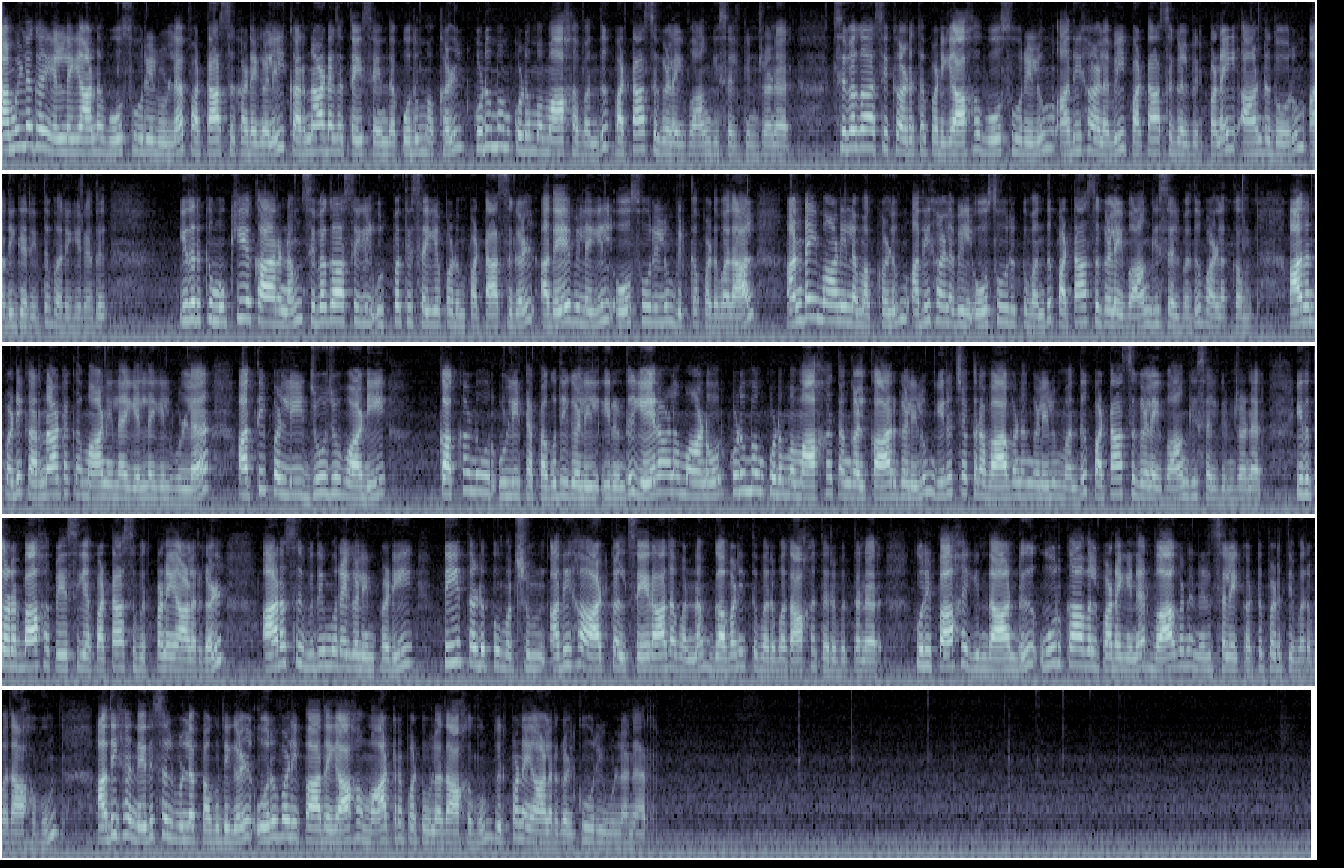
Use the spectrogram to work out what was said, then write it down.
தமிழக எல்லையான ஓசூரில் உள்ள பட்டாசு கடைகளில் கர்நாடகத்தை சேர்ந்த பொதுமக்கள் குடும்பம் குடும்பமாக வந்து பட்டாசுகளை வாங்கி செல்கின்றனர். சிவகாசிக்கு அடுத்தபடியாக ஓசூரிலும் அதிக அளவில் பட்டாசுகள் விற்பனை ஆண்டுதோறும் அதிகரித்து வருகிறது. இதற்கு முக்கிய காரணம் சிவகாசியில் உற்பத்தி செய்யப்படும் பட்டாசுகள். அதே விலையில் ஓசூரிலும் விற்கப்படுவதால் அண்டை மாநில மக்களும் அதிக அளவில் ஓசூருக்கு வந்து பட்டாசுகளை வாங்கி செல்வது வழக்கம். அதன்படி கர்நாடக மாநில எல்லையில் உள்ள அத்திப்பள்ளி ஜூஜுவாடி கக்கனூர் உள்ளிட்ட பகுதிகளில் இருந்து ஏராளமானோர் குடும்பம் குடும்பமாக தங்கள் கார்களிலும் இருசக்கர வாகனங்களிலும் வந்து பட்டாசுகளை வாங்கி செல்கின்றனர். இது தொடர்பாக பேசிய பட்டாசு விற்பனையாளர்கள் அரசு விதிமுறைகளின்படி தீத்தடுப்பு மற்றும் அதிக ஆட்கள் சேராத வண்ணம் கவனித்து வருவதாக தெரிவித்தனர். குறிப்பாக இந்த ஆண்டு ஊர்காவல் படையினர் வாகன நெரிசலை கட்டுப்படுத்தி வருவதாகவும் அதிக நெரிசல் உள்ள பகுதிகள் ஒரு வழி பாதையாக மாற்றப்பட்டுள்ளதாகவும் விற்பனையாளர்கள் கூறியுள்ளனர்.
